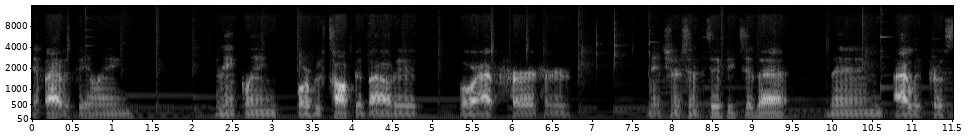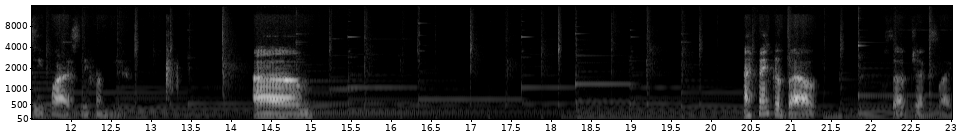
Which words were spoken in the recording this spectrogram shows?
If I have a feeling, an inkling, or we've talked about it, or I've heard her mention her sensitivity to that, then I would proceed wisely from there. Um, I think about subjects like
